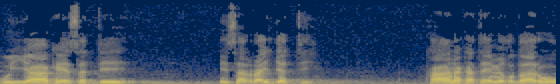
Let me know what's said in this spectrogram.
guyyaa keessatti isarra ijjatti kaana ka ta'e miqdaaruhu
